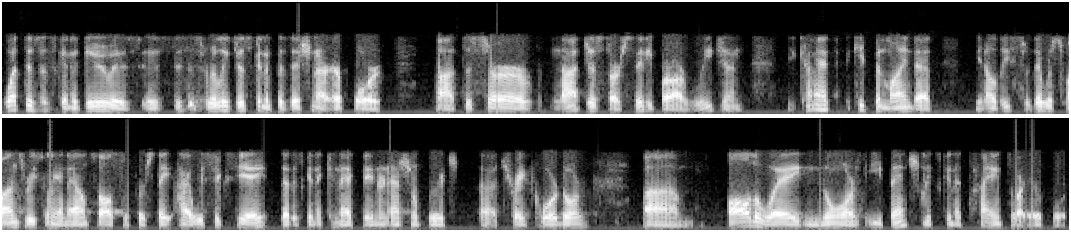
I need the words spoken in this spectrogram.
what this is going to do is is this is really just going to position our airport uh, to serve not just our city but our region. You kind of have to keep in mind that you know these there was funds recently announced also for State Highway 68 that is going to connect the International Bridge uh, Trade Corridor. Um, all the way north. Eventually, it's going to tie into our airport.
